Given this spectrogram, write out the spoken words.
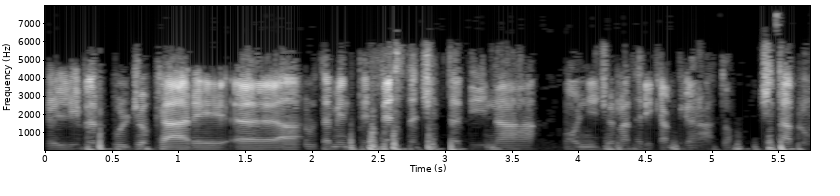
il Liverpool giocare eh, assolutamente festa cittadina ogni giornata di campionato. Città blu.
